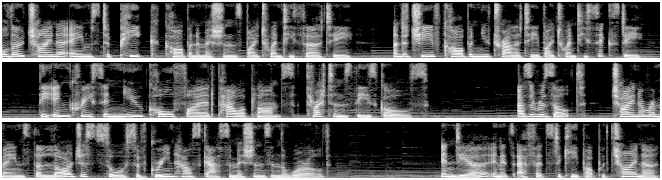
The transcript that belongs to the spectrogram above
Although China aims to peak carbon emissions by 2030 and achieve carbon neutrality by 2060, the increase in new coal fired power plants threatens these goals. As a result, China remains the largest source of greenhouse gas emissions in the world. India, in its efforts to keep up with China,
